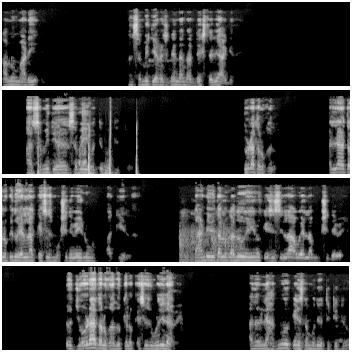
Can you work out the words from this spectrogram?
ಕಾನೂನು ಮಾಡಿ ಒಂದು ಸಮಿತಿಯ ರಚನೆ ನನ್ನ ಅಧ್ಯಕ್ಷತೆಯಲ್ಲಿ ಆಗಿದೆ. ಆ ಸಮಿತಿಯ ಸಭೆ ಇವತ್ತು ಮುಗಿದಿತ್ತು. ಜೋಡ ತಾಲೂಕದು. ಹಳ್ಳಿಯಾಳ ತಾಲೂಕಿದು ಎಲ್ಲ ಕೇಸಸ್ ಮುಗಿಸಿದ್ದೇವೆ ಏನು ಬಾಕಿ ಇಲ್ಲ. ದಾಂಡೇಲಿ ತಾಲೂಕದು ಏನು ಕೇಸಸ್ ಇಲ್ಲ ಅವು ಎಲ್ಲ ಮುಗಿಸಿದ್ದೇವೆ ಜೋಡ ತಾಲೂಕದು ಕೆಲವು ಕೇಸಸ್ ಉಳಿದಿದ್ದಾವೆ. ಅದರಲ್ಲಿ ಹದಿಮೂರು ಕೇಸ್ ನಮ್ಮದು ಇವತ್ತಿಟ್ಟಿದ್ರು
